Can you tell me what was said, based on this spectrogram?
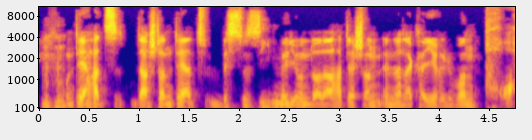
Mhm. Und der hat, da stand, der hat bis zu sieben Millionen Dollar hat er schon in seiner Karriere gewonnen. Boah.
